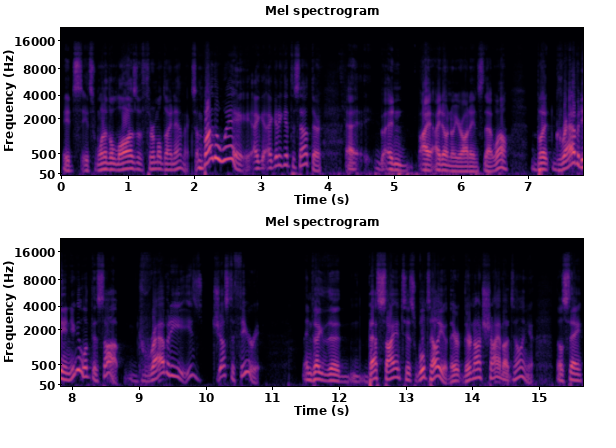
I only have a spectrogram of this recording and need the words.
It's it's one of the laws of thermodynamics. And by the way, I, I got to get this out there, uh, and I, I don't know your audience that well, but gravity, and you can look this up. Gravity is just a theory. In fact, the best scientists will tell you they're they're not shy about telling you. They'll say,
